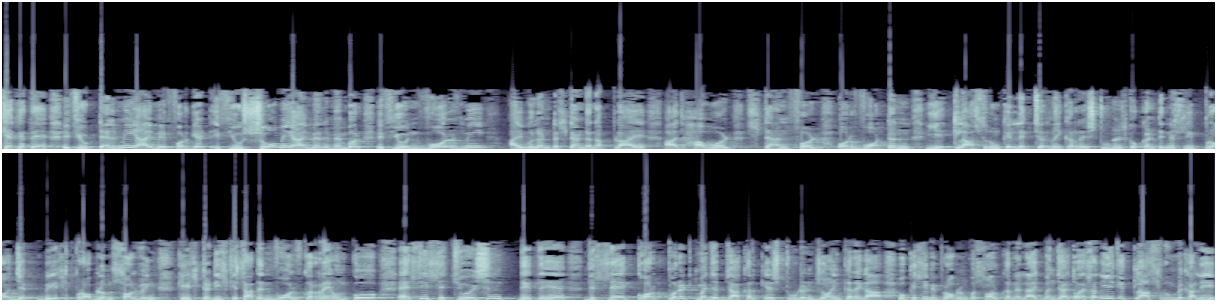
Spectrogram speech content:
क्या कहते हैं? If you tell me I may forget if you show me I may remember if you involve me I will understand and apply आज हार्वर्ड स्टैनफर्ड और वॉटन ये क्लासरूम के लेक्चर नहीं कर रहे. स्टूडेंट्स को continuously project based problem solving case studies के साथ इन्वॉल्व कर रहे हैं उनको. ऐसी सिचुएशन देते हैं जिससे कॉर्पोरेट में जब जाकर के स्टूडेंट ज्वाइन करेगा, वो किसी भी प्रॉब्लम को सॉल्व करने लायक बन जाए. तो ऐसा नहीं है कि क्लासरूम में खाली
